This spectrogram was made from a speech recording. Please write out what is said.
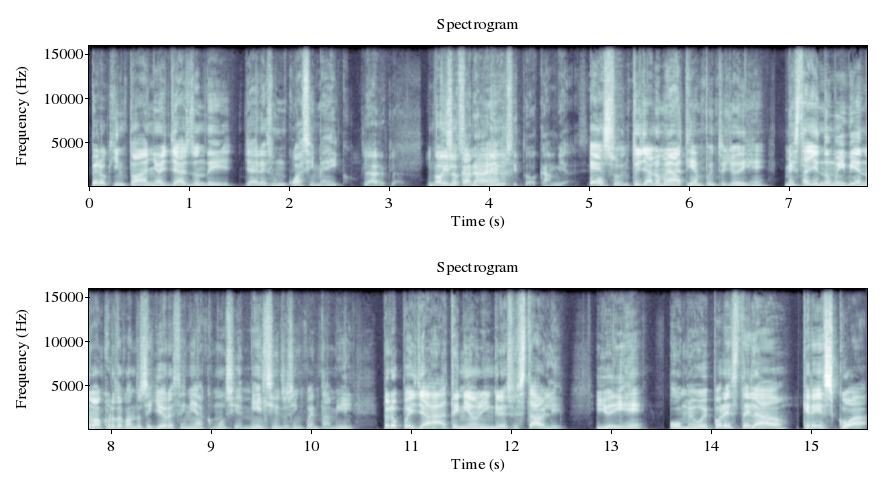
Pero quinto año ya es donde ya eres un cuasi médico. Claro, claro. No, y los cambia- horarios y todo cambia. Eso, entonces ya no me da tiempo. Entonces yo dije, me está yendo muy bien, no me acuerdo cuántos seguidores tenía, como 100 mil, 150 mil, pero pues ya tenía un ingreso estable. Y yo dije, o me voy por este lado, crezco a,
